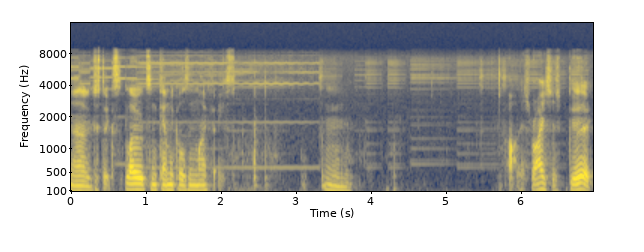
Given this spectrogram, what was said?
Uh, and I just explode some chemicals in my face. Mm. Oh, this rice is good.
